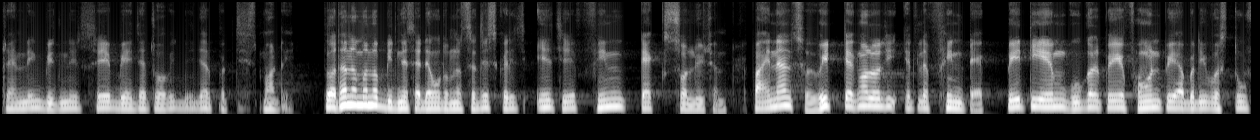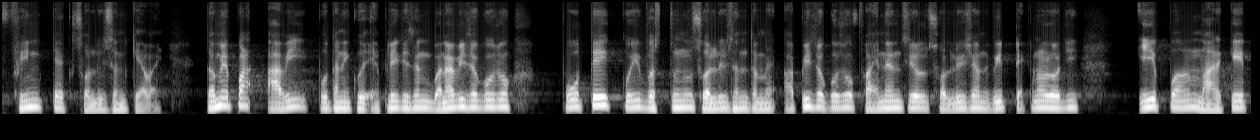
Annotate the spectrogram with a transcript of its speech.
ટ્રેન્ડિંગ બિઝનેસ છે બે હજાર ચોવીસ, બે હજાર પચીસ માટે. ચોથા નંબરનો બિઝનેસ આઈડિયા હું તમને સજેસ્ટ કરીશ એ છે fintech solution finance with technology એટલે fintech Paytm Google Pay PhonePe આ બધી વસ્તુ ફિનટેક સોલ્યુશન કહેવાય. તમે પણ આવી પોતાની કોઈ એપ્લિકેશન બનાવી શકો છો. પોતે કોઈ વસ્તુનું સોલ્યુશન તમે આપી શકો છો. ફાઇનાન્શિયલ સોલ્યુશન વિથ ટેકનોલોજી એ પણ માર્કેટ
